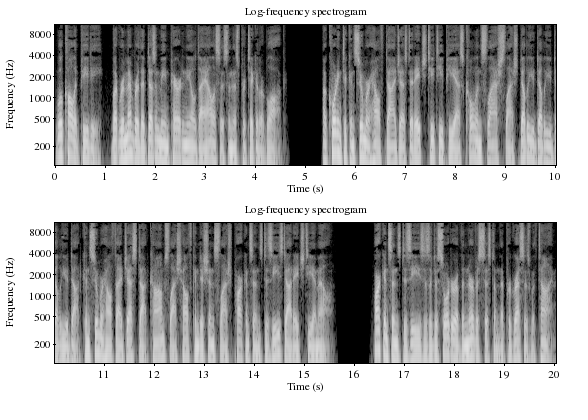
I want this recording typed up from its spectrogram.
We'll call it PD, but remember that doesn't mean peritoneal dialysis in this particular blog. According to Consumer Health Digest at https colon slash slash www.consumerhealthdigest.com slash health condition slash Parkinson's disease.html. Parkinson's disease is a disorder of the nervous system that progresses with time.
